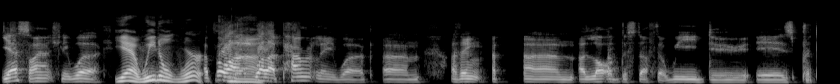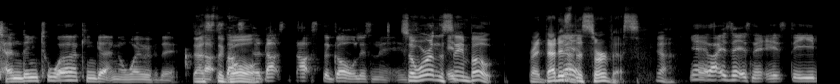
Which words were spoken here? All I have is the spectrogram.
Yes, I actually work. Yeah, we don't work. Uh, Well, I- well apparently work. Um, I think uh, um, a lot of the stuff that we do is pretending to work and getting away with it. That's the goal. That's, that's that's the goal, isn't it? Is- So we're in the same boat. Right. That is Yeah. the service. yeah, Yeah, that is it, isn't it? It's the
